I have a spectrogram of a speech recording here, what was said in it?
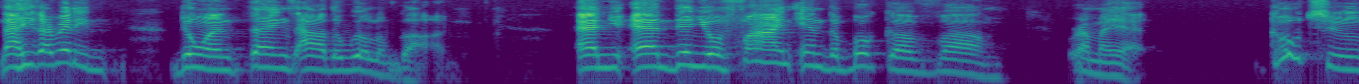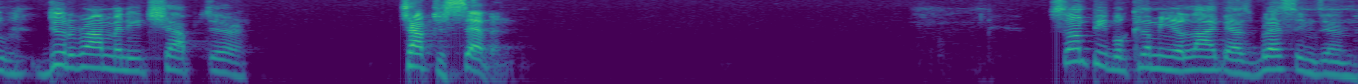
Now he's already doing things out of the will of God. And, you, and then you'll find in the book of, uh, where am I at? Go to Deuteronomy chapter, chapter 7. Some people come in your life as blessings and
